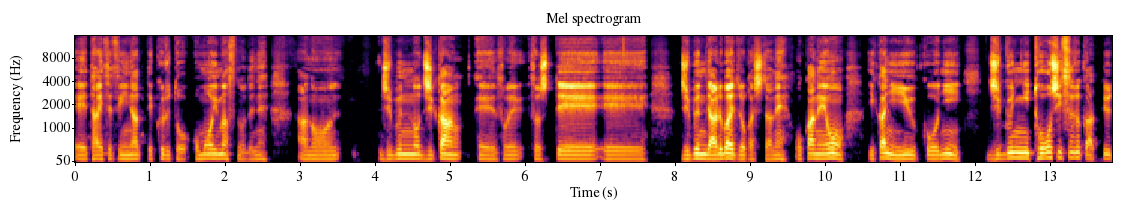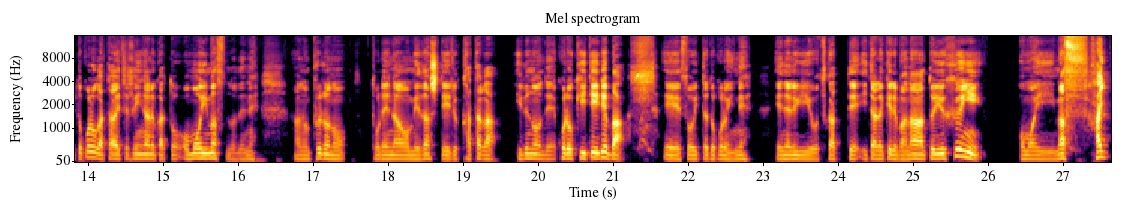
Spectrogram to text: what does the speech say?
えー、大切になってくると思いますのでね、あの、自分の時間、えー、それ、そして、えー、自分でアルバイトとかしたね、お金をいかに有効に自分に投資するかっていうところが大切になるかと思いますのでね、あの、プロのトレーナーを目指している方がいるので、これを聞いていれば、えー、そういったところにね、エネルギーを使っていただければなというふうに思います。はい。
